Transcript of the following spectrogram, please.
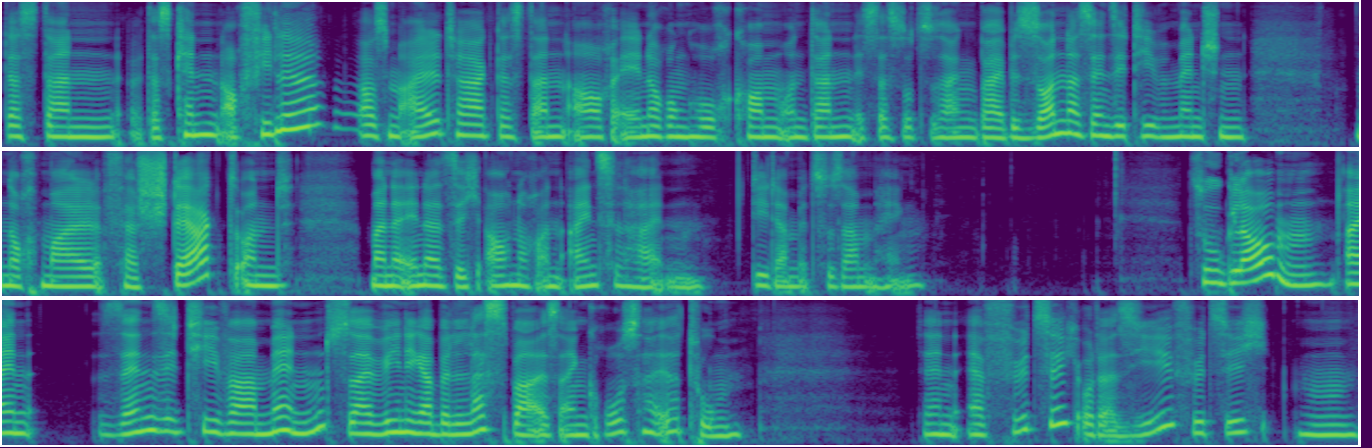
dass dann, das kennen auch viele aus dem Alltag, dass dann auch Erinnerungen hochkommen und dann ist das sozusagen bei besonders sensitiven Menschen nochmal verstärkt und man erinnert sich auch noch an Einzelheiten, die damit zusammenhängen. Zu glauben, ein sensitiver Mensch sei weniger belastbar, ist ein großer Irrtum. Denn er fühlt sich oder sie fühlt sich hm,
